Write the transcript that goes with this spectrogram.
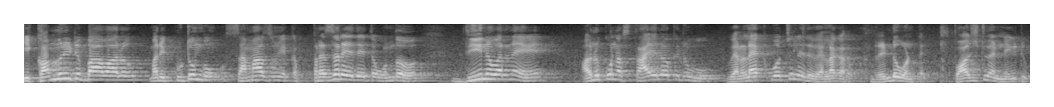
ఈ కమ్యూనిటీ భావాలు మరి కుటుంబం సమాజం యొక్క ప్రెజర్ ఏదైతే ఉందో దీనివల్లనే అనుకున్న స్థాయిలోకి నువ్వు వెళ్ళలేకపోవచ్చు లేదా వెళ్ళగలవు. రెండు ఉంటాయి పాజిటివ్ అండ్ నెగిటివ్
